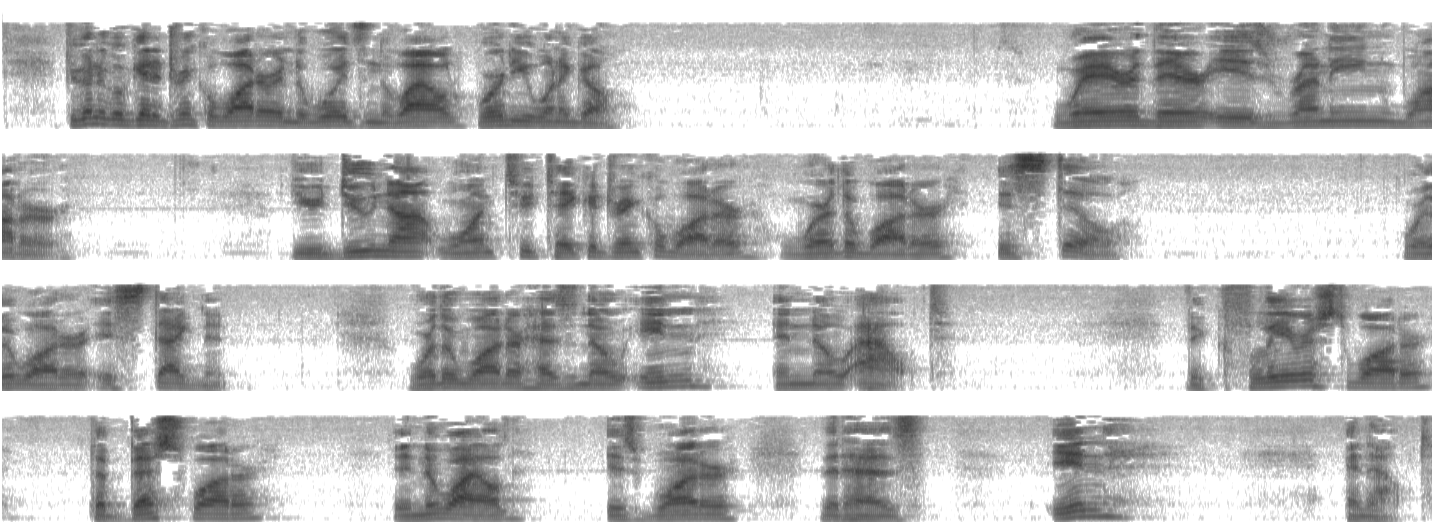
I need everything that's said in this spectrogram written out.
If you're going to go get a drink of water in the woods in the wild, where do you want to go? Where there is running water. You do not want to take a drink of water where the water is still, where the water is stagnant, where the water has no in and no out. The clearest water, the best water in the wild is water that has in and out.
